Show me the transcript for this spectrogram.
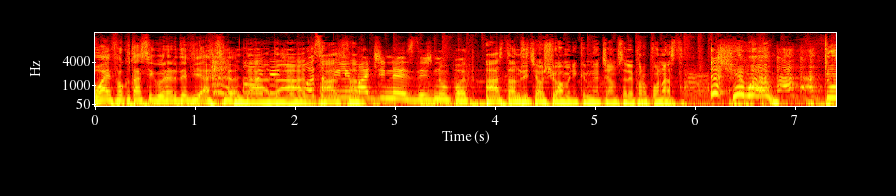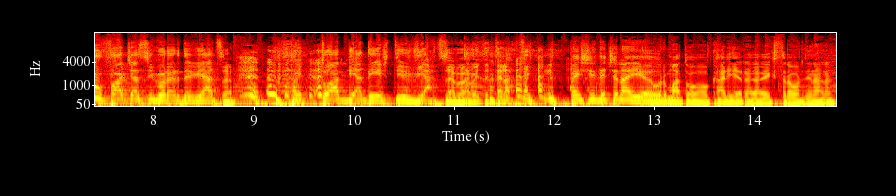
Tu ai făcut asigurări de viață? da, da. Pot să mi-l asta, imaginez, deci nu pot. asta îmi ziceau și oamenii când mergeam să le propun asta. Ce, mă? Tu faci asigurări de viață. Păi tu abia de ești în viață, bă, uite-te la tine. Păi și de ce n-ai uh, urmat o carieră extraordinară?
